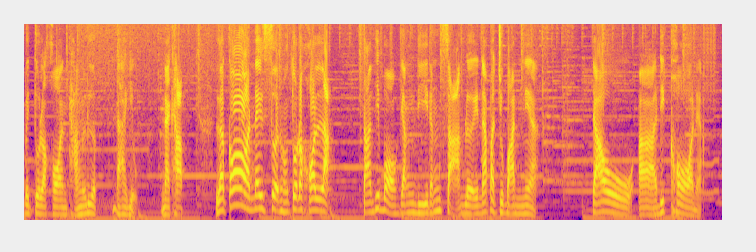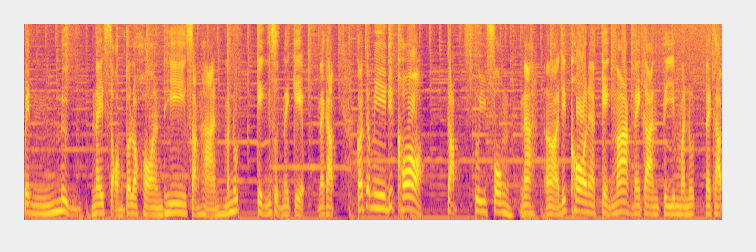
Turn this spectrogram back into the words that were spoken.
เป็นตัวละครทางเลือกได้อยู่นะครับแล้วก็ในส่วนของตัวละครหลักตามที่บอกยังดีทั้ง 3 เลยณปัจจุบันเนี่ยเจ้าดิคอเนี่ยเป็นหนึ่งใน 2 ตัวละครที่สังหารมนุษย์ เก่งที่สุดในเกมนะครับก็จะมีดิคอกับซุยฟงนะดิคอเนี่ยเก่งมากในการตีมนุษย์นะครับ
